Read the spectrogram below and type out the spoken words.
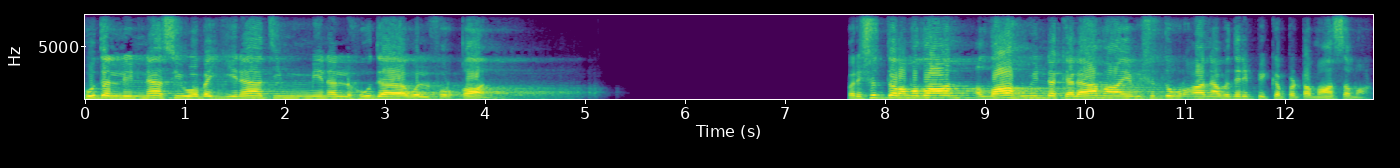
هدى للناس وبينات من الهدى والفرقان പരിശുദ്ധ റമദാൻ അള്ളാഹുവിന്റെ കലാമായ വിശുദ്ധ ഖുർആൻ അവതരിപ്പിക്കപ്പെട്ട മാസമാണ്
